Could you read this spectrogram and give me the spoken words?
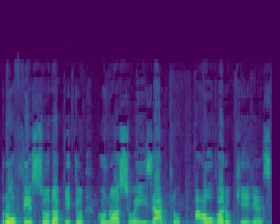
Professor do Apito com o nosso ex-árbitro Álvaro Quelhas.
